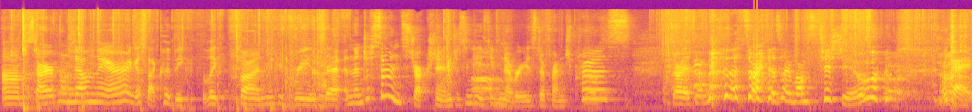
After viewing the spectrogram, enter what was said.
Um, styrofoam down there. I guess that could be like fun. We could reuse it. And then just some instructions, just in case you've Um, never used a French press. Sorry, that's my, sorry, that's my mom's tissue. Okay,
